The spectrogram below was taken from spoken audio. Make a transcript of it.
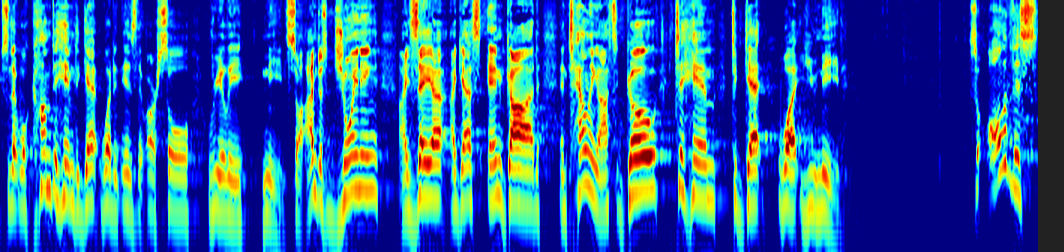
so that we'll come to him to get what it is that our soul really needs. So I'm just joining Isaiah, I guess, and God and telling us go to him to get what you need. So all of this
